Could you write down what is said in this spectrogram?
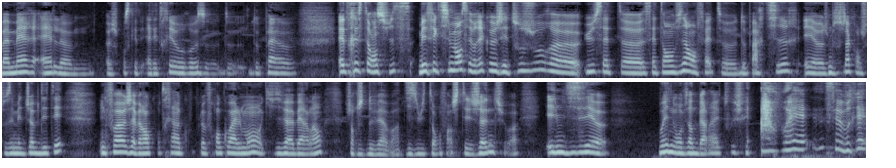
Ma mère, elle, euh, je pense qu'elle est très heureuse de ne pas euh, être restée en Suisse. Mais effectivement, c'est vrai que j'ai toujours euh, eu cette, cette envie, en fait, de partir. Et je me souviens quand je faisais mes jobs d'été, une fois, j'avais rencontré un couple franco-allemand qui vivait à Berlin. Genre, je devais avoir 18 ans, enfin, j'étais jeune, tu vois. Et il me disait ouais, nous on vient de Berlin et tout. Je fais, ouais, c'est vrai.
